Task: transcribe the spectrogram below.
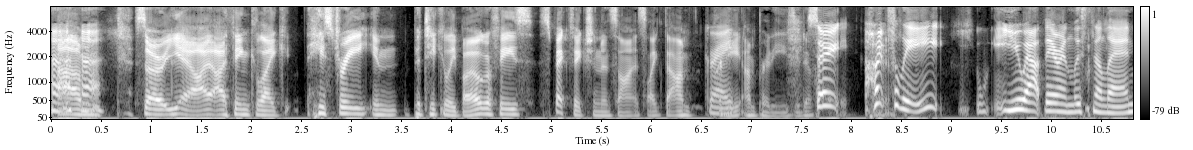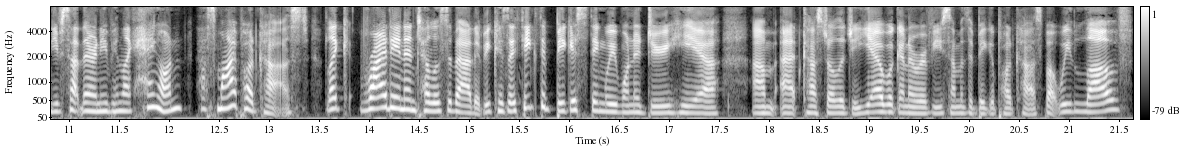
um, so yeah, I, I think like history, in particularly biographies, spec fiction, and science like that. I'm Great. Pretty, I'm pretty easy to. So hopefully, y- you out there in listener land, you've sat there and you've been like, "Hang on, that's my podcast." Like, write in and tell us about it because I think the biggest thing we want to do here um, at Castology, yeah, we're going to review some of the bigger podcasts, but we love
